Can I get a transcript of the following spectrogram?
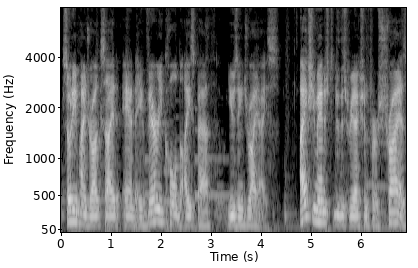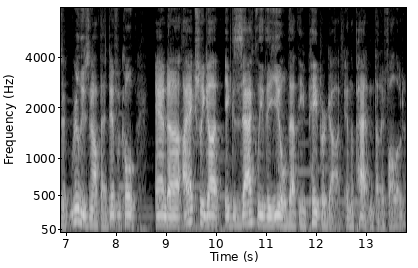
sodium hydroxide, and a very cold ice bath using dry ice. I actually managed to do this reaction first try as it really is not that difficult and uh, I actually got exactly the yield that the paper got in the patent that I followed.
